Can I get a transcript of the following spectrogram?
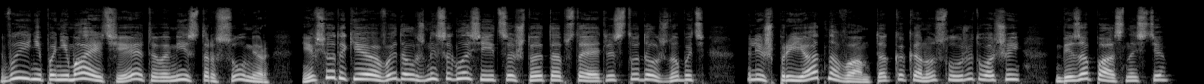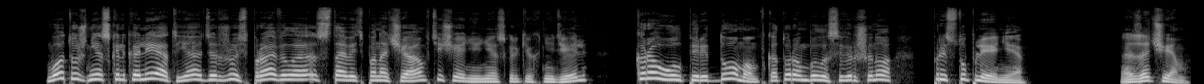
«Вы не понимаете этого, мистер Сумер, и все-таки вы должны согласиться, что это обстоятельство должно быть лишь приятно вам, так как оно служит вашей безопасности». Вот уж несколько лет я держусь правила ставить по ночам в течение нескольких недель караул перед домом, в котором было совершено преступление. А зачем?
